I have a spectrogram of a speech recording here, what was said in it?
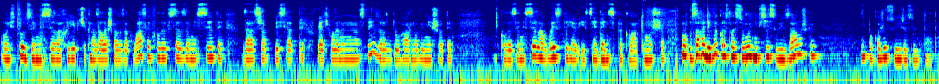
Ось тут замісила хлібчик на залишках закваски, коли все замісити. Зараз ще після 5 хвилин не настоїть, зараз буду гарно вимішувати. Коли замісила, вистояв і цей день спекла. Тому що ну, взагалі використала сьогодні всі свої залишки і покажу свої результати.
